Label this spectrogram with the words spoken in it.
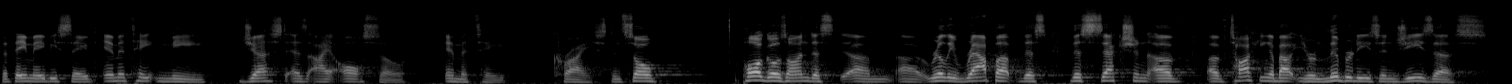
that they may be saved. Imitate me, just as I also imitate Christ. And so, Paul goes on to um, uh, really wrap up this, this section of, of talking about your liberties in Jesus.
